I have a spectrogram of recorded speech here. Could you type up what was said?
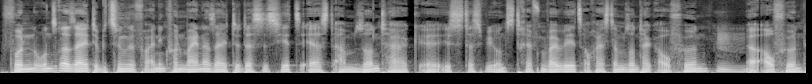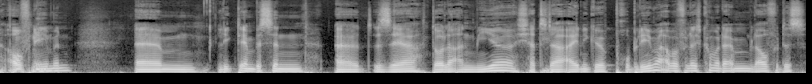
von unserer Seite, beziehungsweise vor allen Dingen von meiner Seite, dass es jetzt erst am Sonntag äh, ist, dass wir uns treffen, weil wir jetzt auch erst am Sonntag aufhören, mhm. äh, aufhören, aufnehmen. aufnehmen. Ähm, liegt ein bisschen äh, sehr dolle an mir. Ich hatte da einige Probleme, aber vielleicht kommen wir da im Laufe des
